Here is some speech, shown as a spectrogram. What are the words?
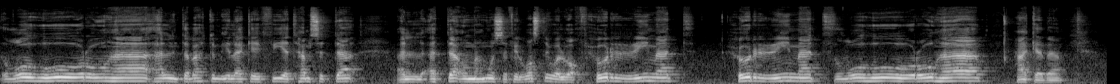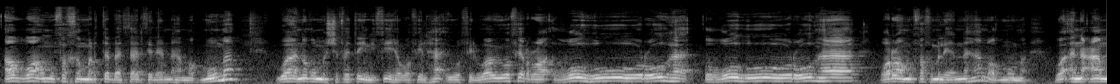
ظهورها. هل انتبهتم إلى كيفية همس التاء؟ التاء مهموسة في الوسط والوقف. حرمت حرمت ظهورها. هكذا. الضاء مفخم مرتبة ثالثة لأنها مضمومة. ونضم الشفتين فيها وفي الهاء وفي الواو وفي الراء. ظهورها ظهورها والراء مفخم لأنها مضمومة. وأنعام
